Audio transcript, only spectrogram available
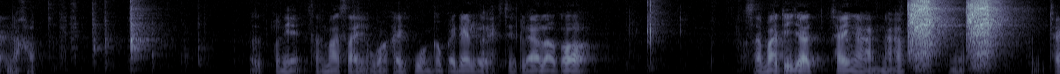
บๆนะครับตัวนี้สามารถใส่หัวไขควงเข้าไปได้เลย เสร็จแล้วเราก็ สามารถที่จะใช้งานนะครับเนี่ยใช้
